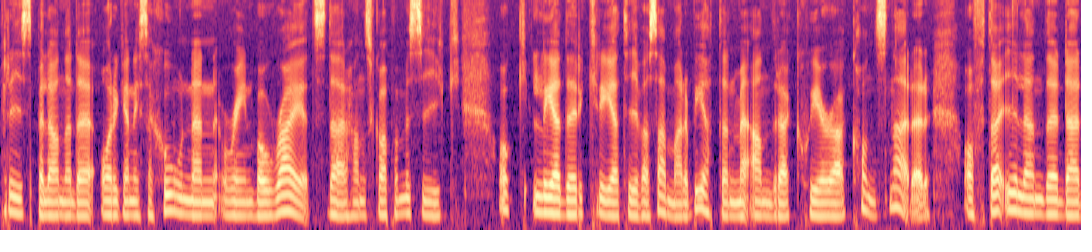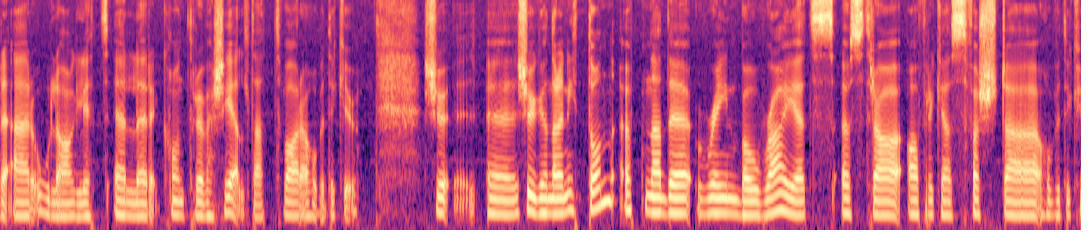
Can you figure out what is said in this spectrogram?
prisbelönade organisationen Rainbow Riots där han skapar musik och leder kreativa samarbeten med andra queera konstnärer, ofta i länder där det är olagligt eller kontroversiellt att vara hbtq. 2019 eh, öppnade Rainbow Riots östra Afrikas första hbtq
